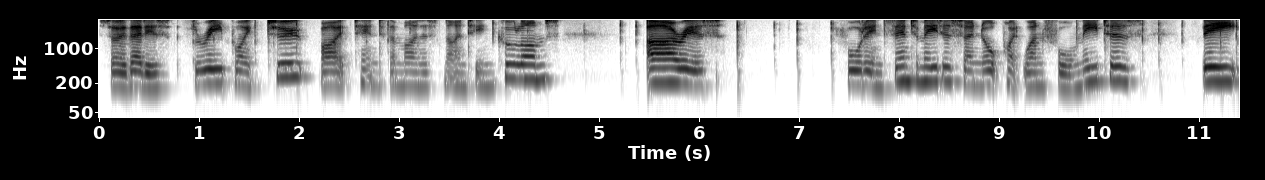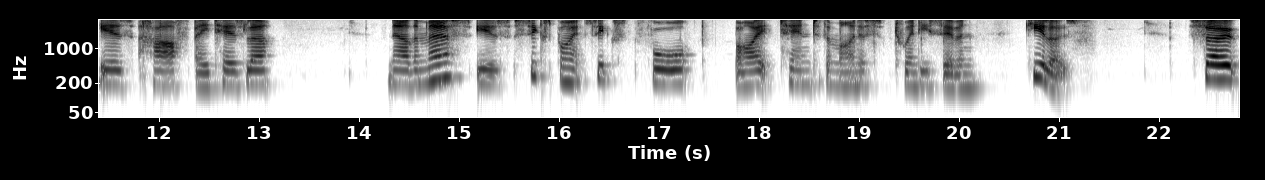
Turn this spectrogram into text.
so that is 3.2 by 10 to the minus 19 coulombs. R is 14 centimeters, so 0.14 meters. B is half a Tesla. Now the mass is 6.64 by 10 to the minus 27 kilos. So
